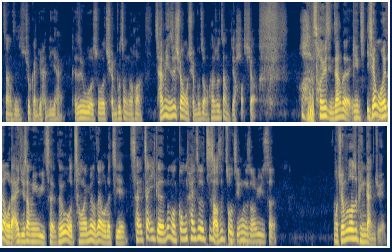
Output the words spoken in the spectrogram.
这样子就感觉很厉害。可是如果说全部中的话，产品是希望我全部中，他说这样比较好笑，哇，超级紧张的。以以前我会在我的 IG 上面预测，可是我从来没有在我的节在在一个那么公开，就是至少是做节目的时候预测。我全部都是凭感觉，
